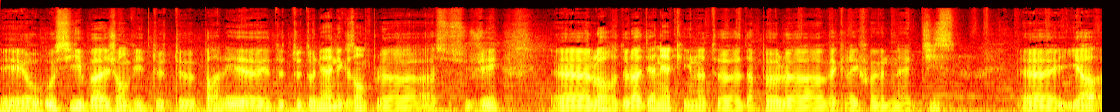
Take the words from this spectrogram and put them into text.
Et aussi, bah, j'ai envie de te parler, de te donner un exemple à ce sujet. lors de la dernière keynote d'Apple avec l'iPhone 10, il, y a,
